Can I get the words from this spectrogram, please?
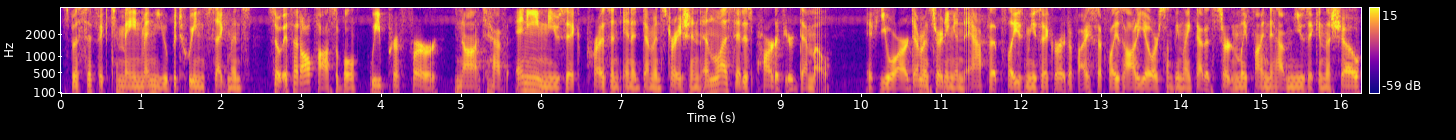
specific to main menu between segments, so if at all possible, we prefer not to have any music present in a demonstration unless it is part of your demo. If you are demonstrating an app that plays music or a device that plays audio or something like that, it's certainly fine to have music in the show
